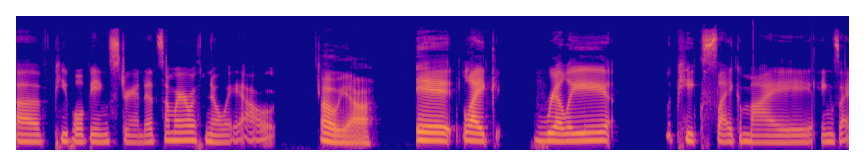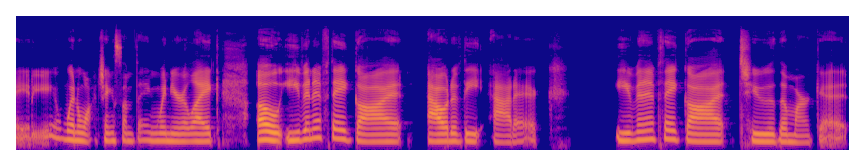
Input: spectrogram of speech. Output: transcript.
of people being stranded somewhere with no way out. Oh yeah. It like really piques like my anxiety when watching something when you're like, oh, even if they got out of the attic, even if they got to the market,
